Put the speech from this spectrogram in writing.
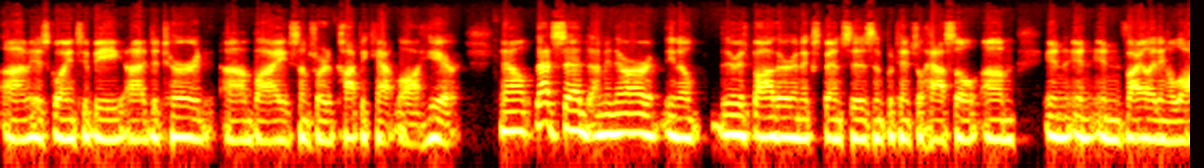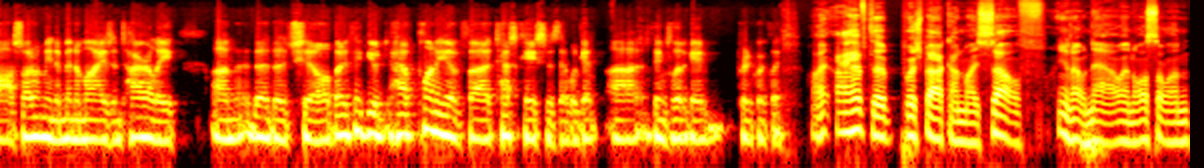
um, is going to be uh, deterred um, by some sort of copycat law here. Now that said, I mean there are you know there is bother and expenses and potential hassle um, in, in in violating a law. So I don't mean to minimize entirely um, the the chill, but I think you'd have plenty of uh, test cases that would get uh, things litigated pretty quickly. I, I have to push back on myself, you know, now, and also on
